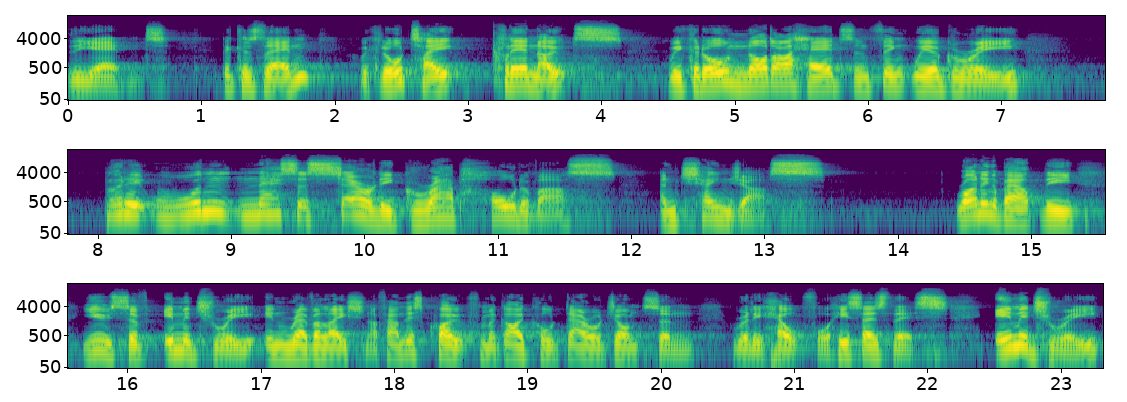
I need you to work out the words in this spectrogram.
The end. Because then we could all take clear notes, we could all nod our heads and think we agree, but it wouldn't necessarily grab hold of us and change us. Writing about the use of imagery in Revelation, I found this quote from a guy called Darrell Johnson really helpful. He says this Imagery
